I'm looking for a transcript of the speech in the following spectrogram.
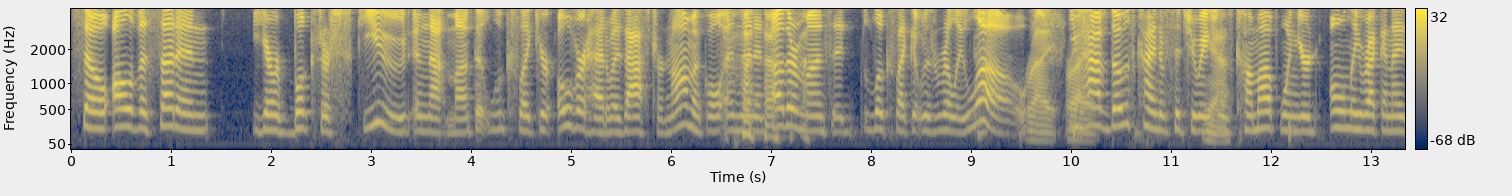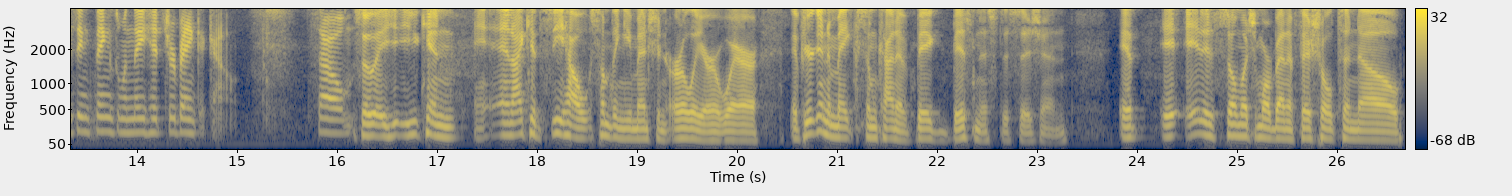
So all of a sudden your books are skewed in that month. It looks like your overhead was astronomical, and then in other months it looks like it was really low. Right, You right. have those kind of situations Yeah. come up when you're only recognizing things when they hit your bank account. So So you can, and I could see how something you mentioned earlier, where if you're going to make some kind of big business decision, it, it it is so much more beneficial to know.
